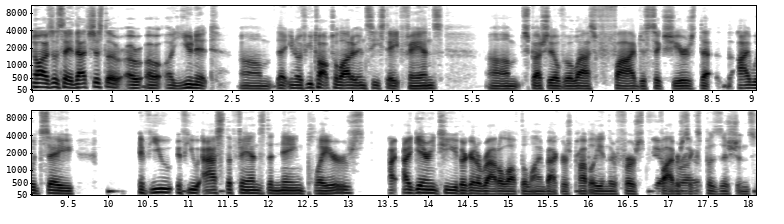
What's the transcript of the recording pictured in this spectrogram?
No, I was gonna say that's just a a, a- a unit um, that you know if you talk to a lot of NC State fans, um, especially over the last five to six years, that I would say if you if you ask the fans to name players, I, I guarantee you they're going to rattle off the linebackers probably in their first Yeah, five or right. six positions.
